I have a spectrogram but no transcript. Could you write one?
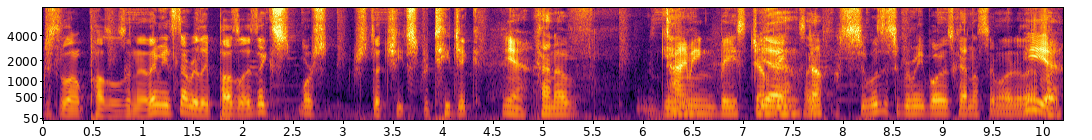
just the little puzzles in it. I mean it's not really puzzle. It's like s- more strate- strategic Yeah. kind of game. Timing based jumping yeah, stuff. Like, was it Super Meat Boy? It's kind of similar to that. yeah. but-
